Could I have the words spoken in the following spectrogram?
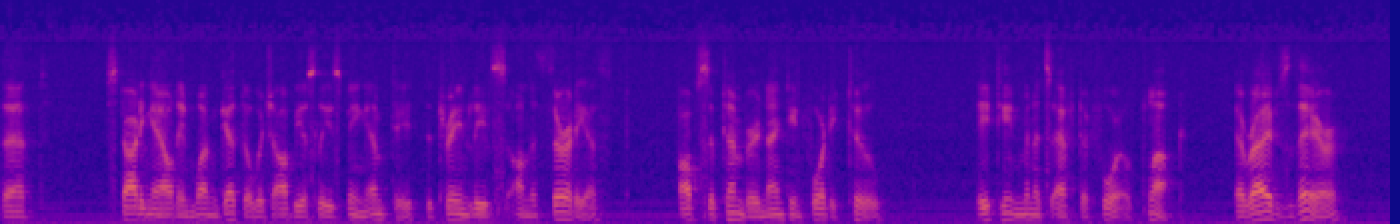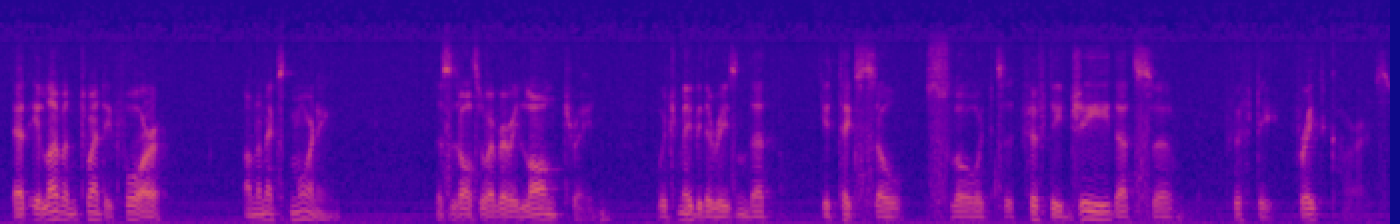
that starting out in one ghetto, which obviously is being emptied, the train leaves on the 30th of September 1942, 18 minutes after 4 o'clock, arrives there at 1124 on the next morning. This is also a very long train, which may be the reason that it takes so slow. It's a 50G, that's uh, 50 freight cars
